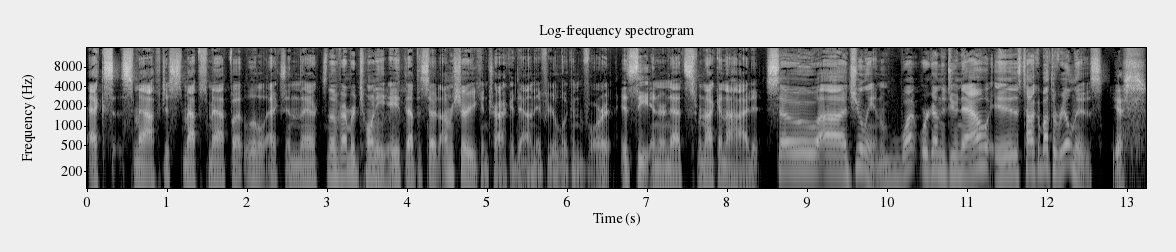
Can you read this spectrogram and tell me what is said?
X SMAP, just SMAP SMAP, but little X in there. It's November 28th episode. I'm sure you can track it down if you're looking for it. It's the internets. We're not going to hide it. So, uh, Julian, what we're going to do now is talk about the real news. Yes.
